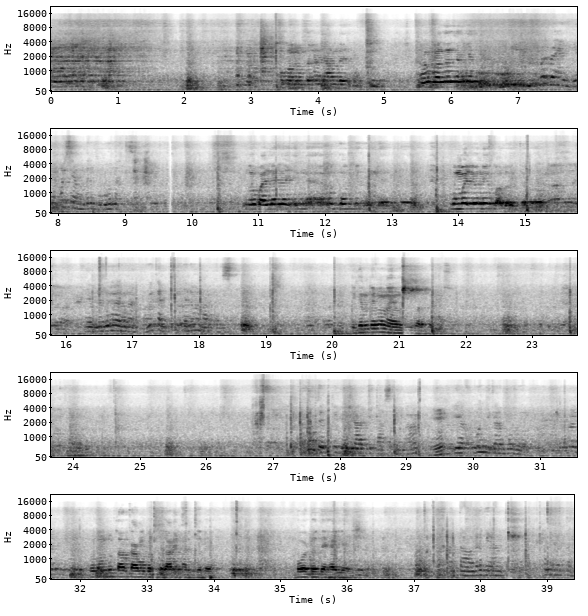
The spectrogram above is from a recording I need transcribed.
পাল্লা লাগে না ঘুম দিতে ঘুমাইলে অনেক ভালো হইতো এখান থেকে মনে হয় করা হয়েছে তো তাও কাম করতে গাড়ি মারি দিলে বোর্ডও দেখাইলে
